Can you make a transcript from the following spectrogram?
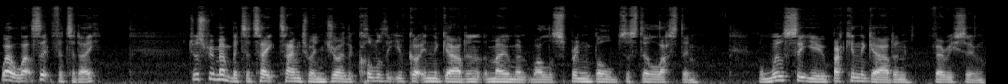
Well, that's it for today. Just remember to take time to enjoy the colour that you've got in the garden at the moment while the spring bulbs are still lasting. And we'll see you back in the garden very soon.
